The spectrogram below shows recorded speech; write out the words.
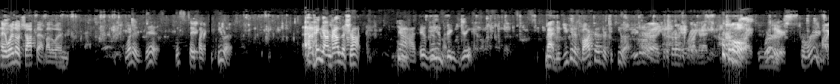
hey, where are those shots at, by the way? What is this? This tastes like tequila. I think I found the shot. God, Is this damn it. big drink? Matt, did you get us vodkas or tequila? These are uh, Patron Sprite, guys. Oh, We're screwed, my guy.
